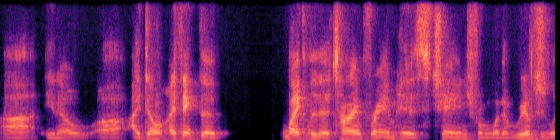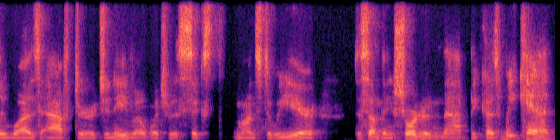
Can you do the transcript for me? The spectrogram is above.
uh, you know, uh, I don't. I think that likely the time frame has changed from what it originally was after Geneva, which was six months to a year, to something shorter than that, because we can't.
